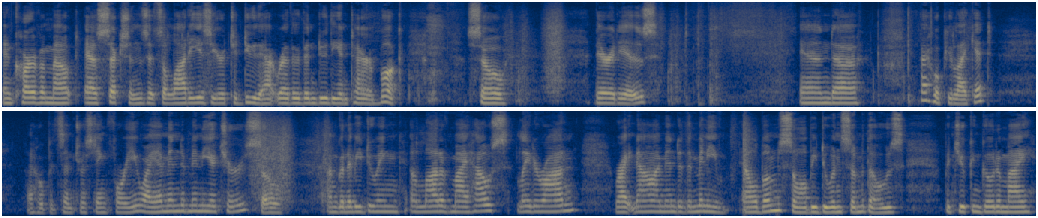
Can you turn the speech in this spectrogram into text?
and carve them out as sections. It's a lot easier to do that rather than do the entire book. So there it is. And uh, I hope you like it. I hope it's interesting for you. I am into miniatures, so I'm going to be doing a lot of my house later on. Right now I'm into the mini albums, so I'll be doing some of those. But you can go to my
